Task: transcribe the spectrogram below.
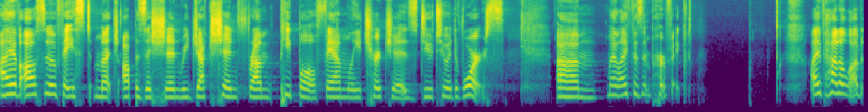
I have also faced much opposition, rejection from people, family, churches due to a divorce. Um, my life isn't perfect. I've had a lot,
